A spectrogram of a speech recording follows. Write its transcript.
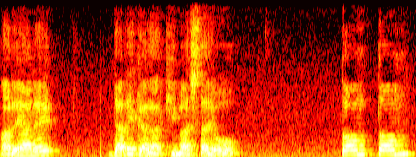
あれあれ誰かが来ましたよ。トントン。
